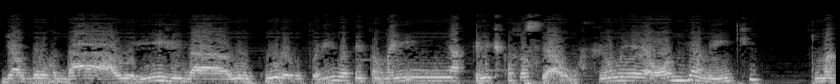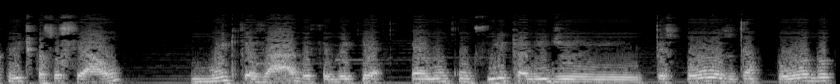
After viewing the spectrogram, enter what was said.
de abordar a origem da loucura do Coringa, tem também a crítica social. O filme é obviamente uma crítica social muito pesada, você vê que é, é um conflito ali de pessoas o tempo todo,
